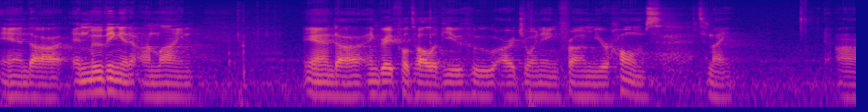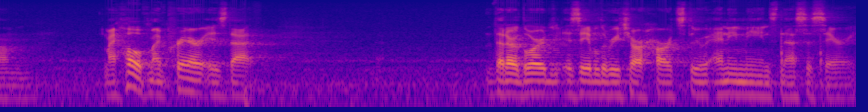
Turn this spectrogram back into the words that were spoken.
and, uh, and moving it online. And, uh, and grateful to all of you who are joining from your homes tonight. Um, my hope, my prayer is that, that our Lord is able to reach our hearts through any means necessary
